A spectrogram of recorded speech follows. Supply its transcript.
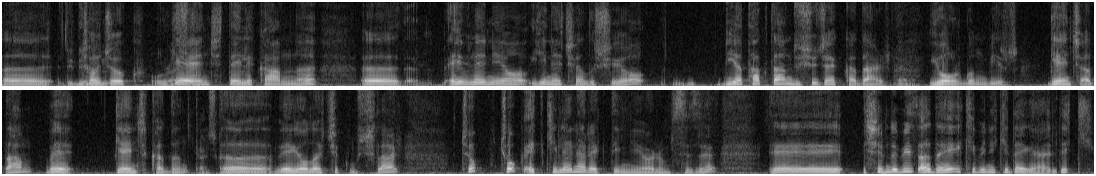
e, çocuk, uğraşan. genç, delikanlı e, evleniyor, yine çalışıyor. Yataktan düşecek kadar Evet. yorgun bir genç adam ve genç kadın, Genç e, kadın. ve yola çıkmışlar. Çok çok etkilenerek dinliyorum sizi. E, şimdi biz adaya 2002'de geldik.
